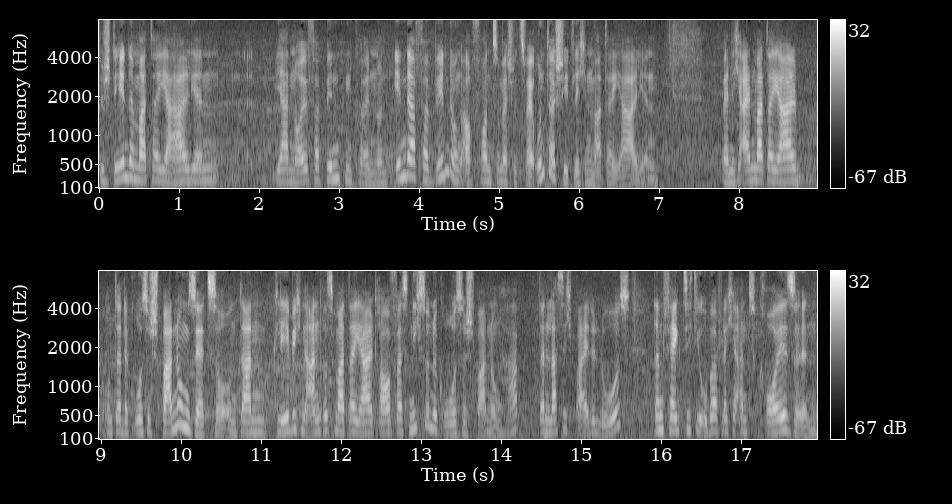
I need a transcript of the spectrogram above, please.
bestehende Materialien ja, neu verbinden können. Und in der Verbindung auch von zum Beispiel zwei unterschiedlichen Materialien. Wenn ich ein Material unter eine große Spannung setze und dann klebe ich ein anderes Material drauf, was nicht so eine große Spannung hat, dann lasse ich beide los, dann fängt sich die Oberfläche an zu kräuseln.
